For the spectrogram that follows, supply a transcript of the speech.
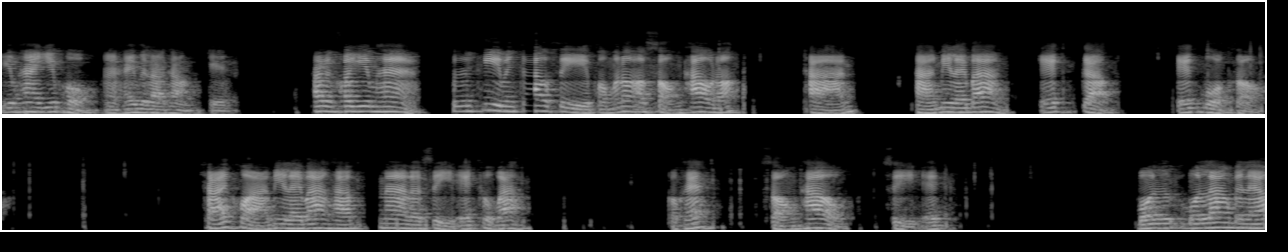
ยี่สิบห้ายี่สิบหกอะให้เวลาทำเองถ้าเป็นข้อยี่สิบห้าพื้นที่เป็นเก้าสี่ผมก็ต้องเอาสองเท่าเนาะฐาน ฐานมีอะไรบ้าง x กับ x บวกสองซ้ายขวามีอะไรบ้างครับ หน้าละสี่ x ถูกป่ะโอเคสองเท่าสี่ x บนบนล่างไปแล้ว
